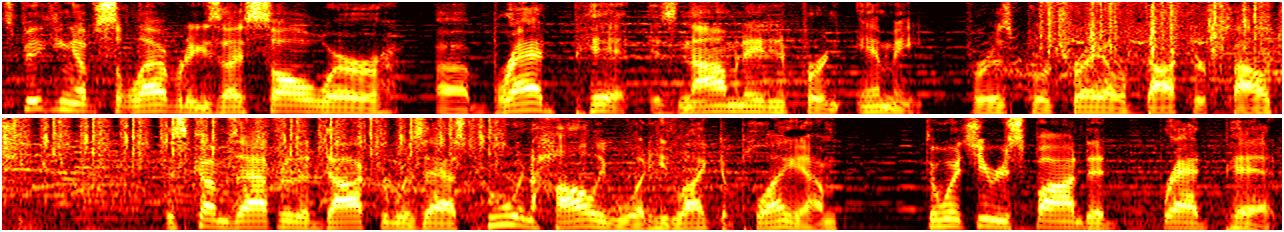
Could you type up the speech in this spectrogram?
Speaking of celebrities, I saw where uh, Brad Pitt is nominated for an Emmy for his portrayal of Dr. Fauci. This comes after the doctor was asked who in Hollywood he'd like to play him, to which he responded, Brad Pitt.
